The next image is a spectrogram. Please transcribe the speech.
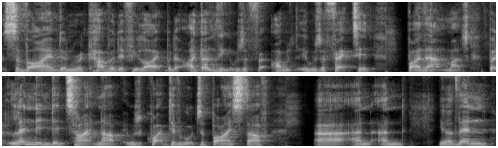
survived and recovered, if you like. But I don't think it was it was affected by that much. But lending did tighten up. It was quite difficult to buy stuff, uh, and and you know then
